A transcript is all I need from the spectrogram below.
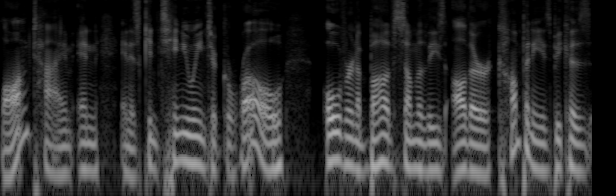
long time and and is continuing to grow over and above some of these other companies because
